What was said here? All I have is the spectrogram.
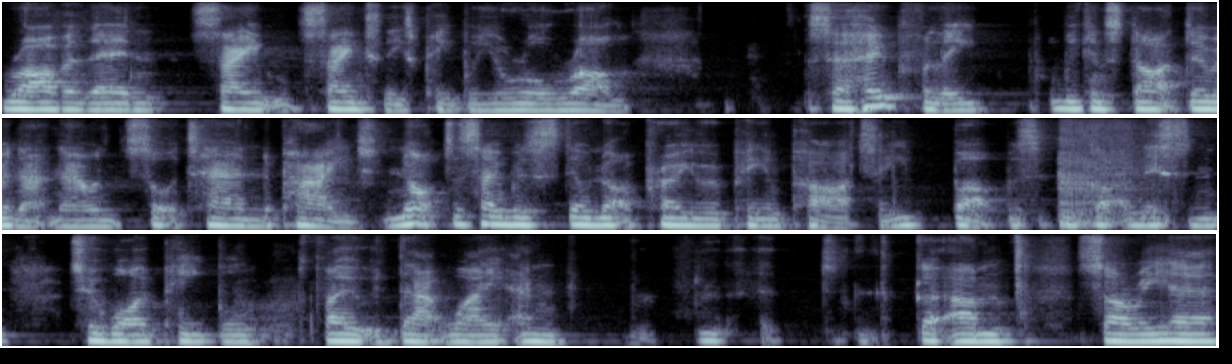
rather than saying saying to these people you're all wrong. So hopefully we can start doing that now and sort of turn the page. Not to say we're still not a pro-European party, but we've got to listen to why people voted that way and um, sorry, uh,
